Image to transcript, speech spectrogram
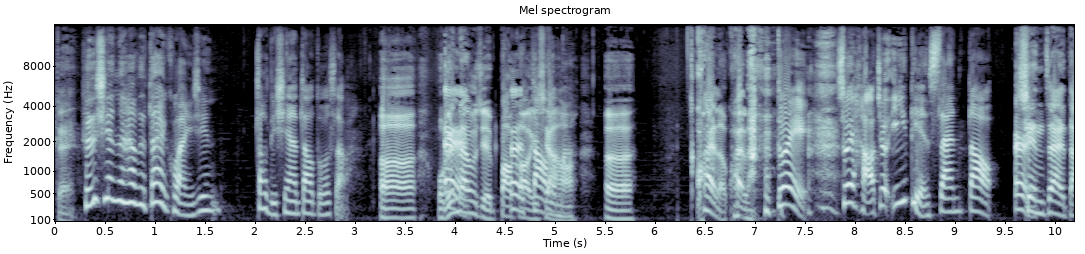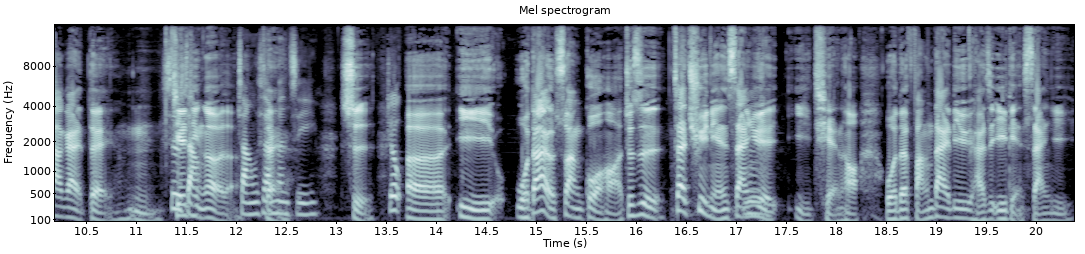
对。可是现在他的贷款已经到底现在到多少？呃，我跟戴茹姐报告一下啊，呃，快了，快了，对，所以好，就一点三到二。现在大概对，嗯，接近二了，涨三分之一。是，就呃，以我大概有算过哈，就是在去年三月以前哈，我的房贷利率还是一点三一，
